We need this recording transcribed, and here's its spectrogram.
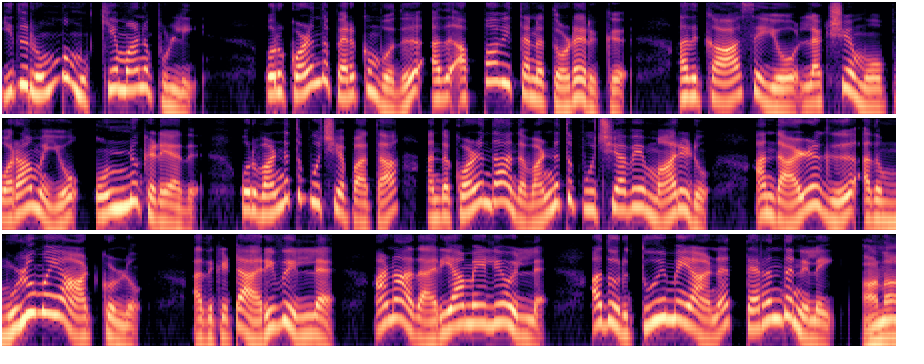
இது ரொம்ப முக்கியமான புள்ளி. ஒரு குழந்தை பிறக்கும்போது அது அப்பாவித்தனத்தோட இருக்கு. அதுக்கு ஆசையோ லட்சியமோ பொறாமையோ ஒன்னும் கிடையாது. ஒரு வண்ணத்து பூச்சிய பார்த்தா அந்த குழந்தை அந்த வண்ணத்து பூச்சியாவே மாறிடும். அந்த அழகு அதை முழுமையா ஆட்கொள்ளும். அதுகிட்ட அறிவு இல்ல. ஆனா அது அறியாமையிலயும் இல்ல. அது ஒரு தூய்மையான திறந்த நிலை. ஆனா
